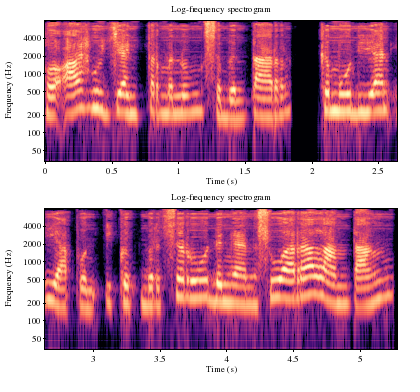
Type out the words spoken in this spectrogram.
Hoa Hujan termenung sebentar, kemudian ia pun ikut berseru dengan suara lantang,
